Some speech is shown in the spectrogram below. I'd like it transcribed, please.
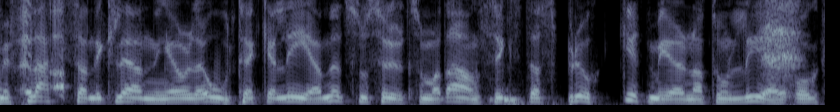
Med flaxande klänningar och det där otäcka leendet som ser ut som att ansiktet har spruckit mer än att hon ler. Och,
